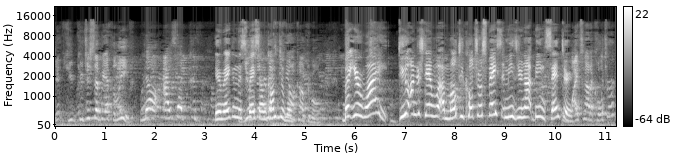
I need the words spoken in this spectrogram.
You, you, you just said we have to leave. No, I said. You're making the You space said it makes me feel uncomfortable. uncomfortable. But you're white. Do you understand what a multicultural space? It means you're not being centered. White's not a culture?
